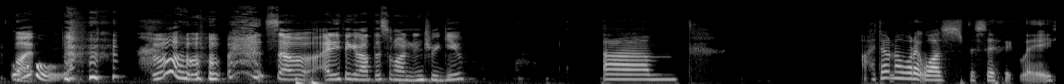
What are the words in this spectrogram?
but Ooh. Ooh. So, anything about this one intrigue you? Um, I don't know what it was specifically.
